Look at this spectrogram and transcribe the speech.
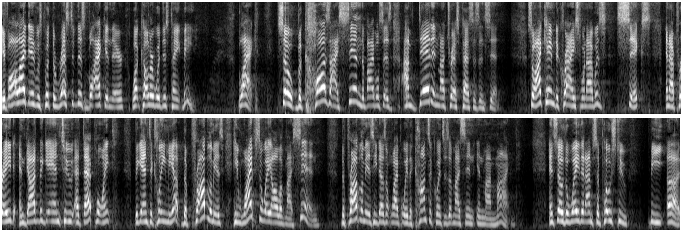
If all I did was put the rest of this black in there, what color would this paint be? Black. So, because I sinned, the Bible says, I'm dead in my trespasses and sin. So, I came to Christ when I was six, and I prayed, and God began to, at that point, began to clean me up. The problem is, He wipes away all of my sin. The problem is, He doesn't wipe away the consequences of my sin in my mind. And so, the way that I'm supposed to be, uh,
